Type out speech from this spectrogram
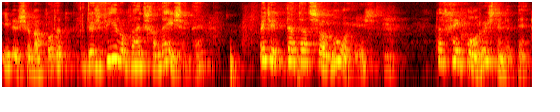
iedere Shabbat wordt het dus wereldwijd gelezen. Hè? Weet je, dat dat zo mooi is, dat geeft gewoon rust in de tent.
